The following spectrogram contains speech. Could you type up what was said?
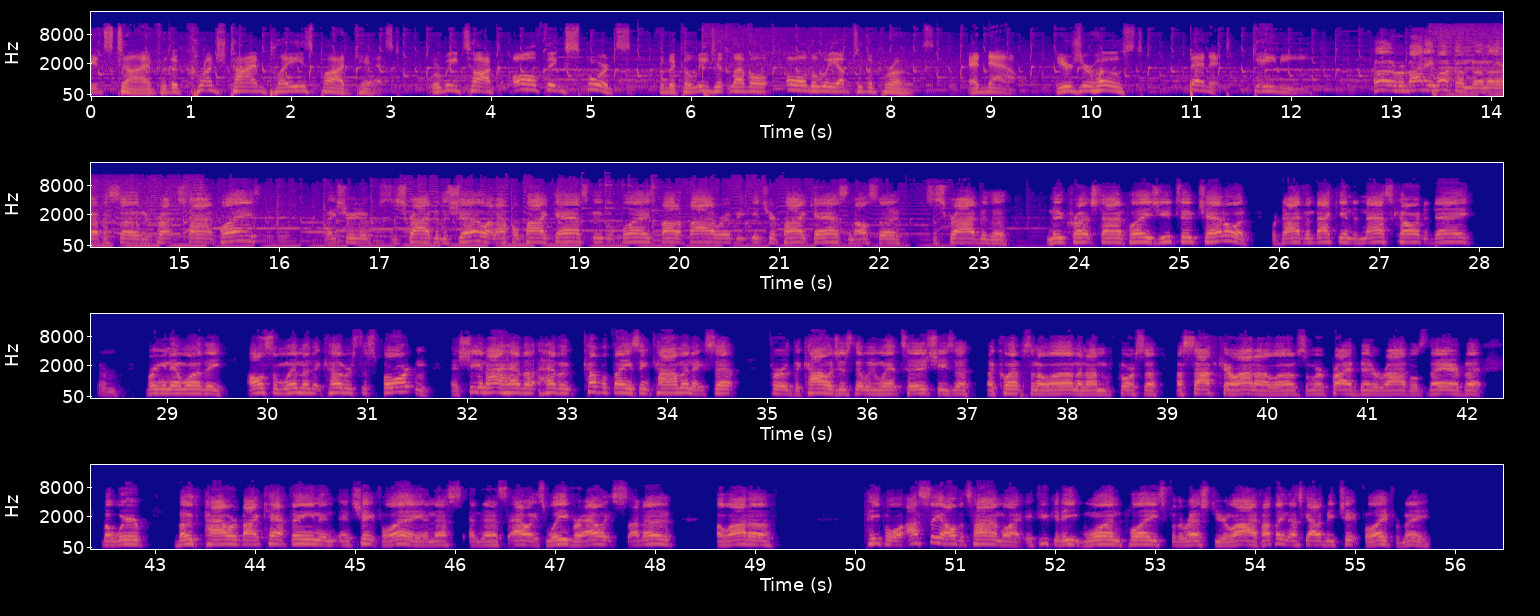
It's time for the Crunch Time Plays podcast, where we talk all things sports from the collegiate level all the way up to the pros. And now, here's your host, Bennett Gainey. Hello, everybody. Welcome to another episode of Crunch Time Plays. Make sure to subscribe to the show on Apple Podcasts, Google Play, Spotify, wherever you get your podcasts, and also subscribe to the new Crunch Time Plays YouTube channel. And we're diving back into NASCAR today. We're bringing in one of the awesome women that covers the sport, and, and she and I have a have a couple things in common, except for the colleges that we went to. She's a, a Clemson alum, and I'm of course a, a South Carolina alum, so we're probably bitter rivals there. But but we're both powered by caffeine and, and Chick fil A, and that's and that's Alex Weaver. Alex, I know a lot of people I see all the time. Like, if you could eat one place for the rest of your life, I think that's got to be Chick fil A for me.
